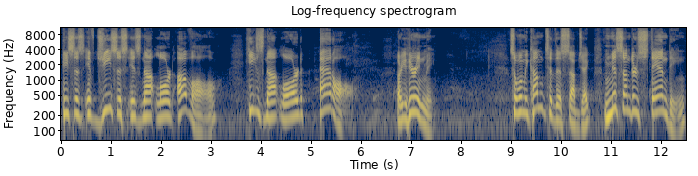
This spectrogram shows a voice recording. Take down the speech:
He says, If Jesus is not Lord of all, he's not Lord at all. Are you hearing me? So when we come to this subject, misunderstanding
